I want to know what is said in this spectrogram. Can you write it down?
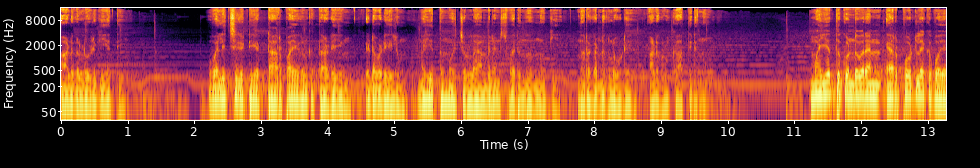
ആളുകൾ ഒഴുകിയെത്തി. വലിച്ചു കെട്ടിയ ടാർപ്പായകൾക്ക് താഴെയും ഇടവഴിയിലും മയ്യത്തും വഹിച്ചുള്ള ആംബുലൻസ് വരുന്നത് നോക്കി നിറകണ്ണുകളോടെ ആളുകൾ കാത്തിരുന്നു. മയ്യത്ത് കൊണ്ടുവരാൻ എയർപോർട്ടിലേക്ക് പോയ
